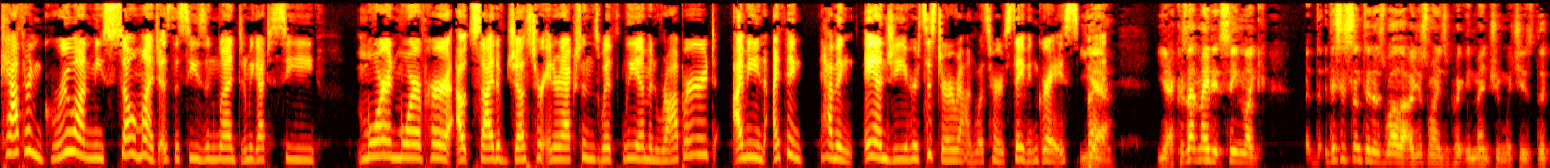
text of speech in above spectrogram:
Catherine grew on me so much as the season went and we got to see more and more of her outside of just her interactions with Liam and Robert. I mean, I think having Angie, her sister, around was her saving grace. But Yeah, yeah, because that made it seem like th- this is something as well that I just wanted to quickly mention, which is the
